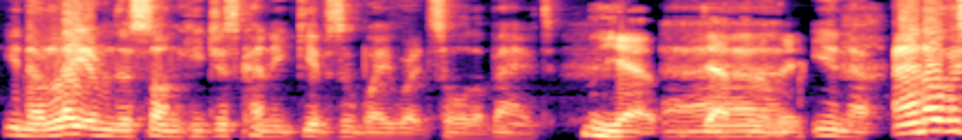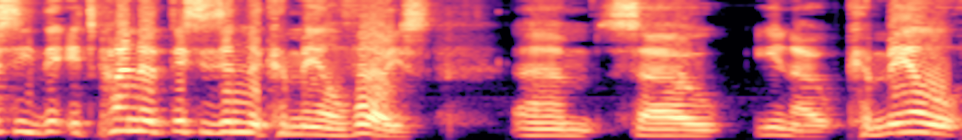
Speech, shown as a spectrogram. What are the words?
you know later in the song he just kind of gives away what it's all about. yeah, Um, definitely. You know, and obviously it's kind of this is in the Camille voice. Um, so you know, Camille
